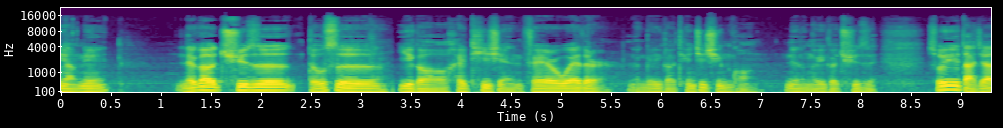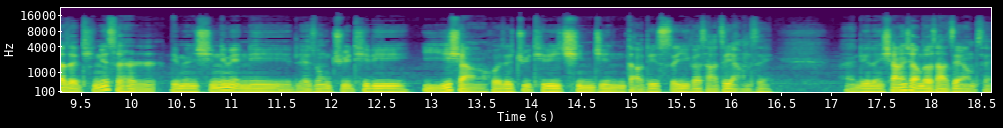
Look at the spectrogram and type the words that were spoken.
一样的，那个曲子都是一个很体现 fair weather 那个一个天气情况的那个一个曲子。所以大家在听的时候，你们心里面的那种具体的意象或者具体的情景到底是一个啥子样子？嗯，你能想象到啥子样子？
